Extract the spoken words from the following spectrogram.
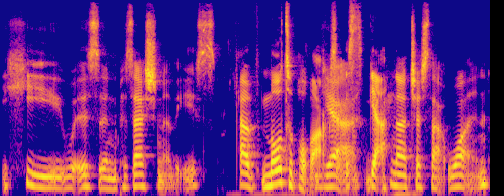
he was in possession of these. Of multiple boxes. Yeah. yeah. Not just that one.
